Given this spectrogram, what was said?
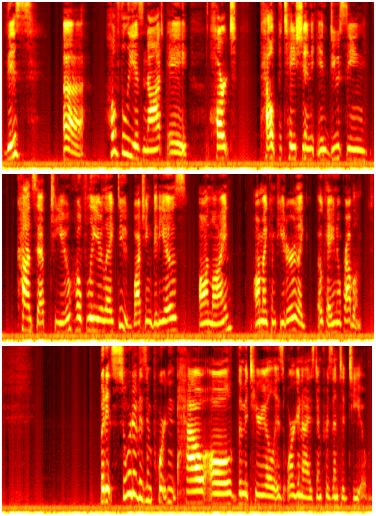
This uh, hopefully is not a heart palpitation-inducing concept to you. Hopefully you're like, dude, watching videos online on my computer, like, okay, no problem but it sort of is important how all the material is organized and presented to you.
